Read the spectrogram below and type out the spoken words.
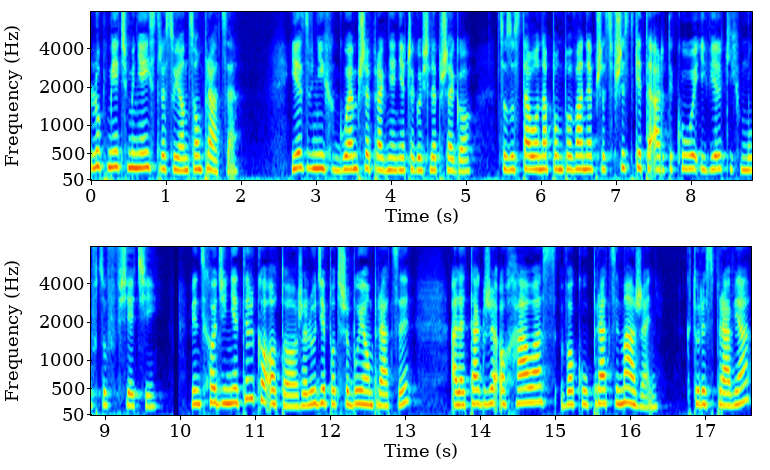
lub mieć mniej stresującą pracę. Jest w nich głębsze pragnienie czegoś lepszego, co zostało napompowane przez wszystkie te artykuły i wielkich mówców w sieci. Więc chodzi nie tylko o to, że ludzie potrzebują pracy, ale także o hałas wokół pracy marzeń, który sprawia,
